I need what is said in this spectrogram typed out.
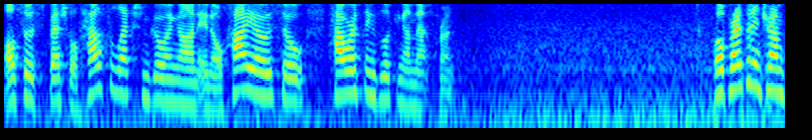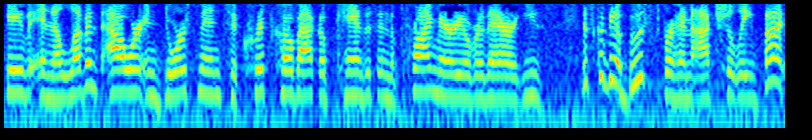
also a special House election going on in Ohio. So, how are things looking on that front? Well, President Trump gave an 11th hour endorsement to Chris Kobach of Kansas in the primary over there. He's this could be a boost for him actually, but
